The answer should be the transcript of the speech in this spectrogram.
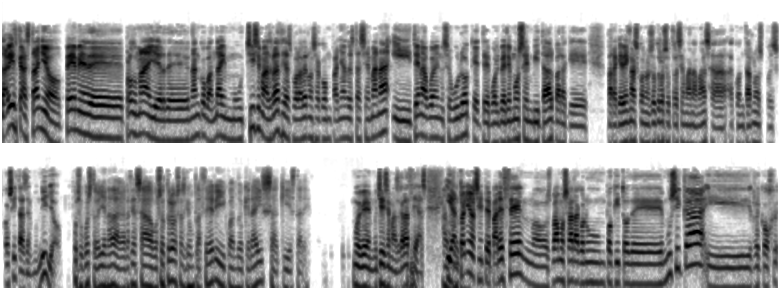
David Castaño, PM de Product Manager de Namco Bandai, muchísimas gracias por habernos acompañado esta semana y ten a buen seguro que te volveremos a invitar para que, para que vengas con nosotros otra semana más a, a contarnos pues cositas del mundillo. Por supuesto, oye, nada, gracias a vosotros, ha sido un placer y cuando queráis aquí estaré. Muy bien, muchísimas gracias. A Y. Antonio, si te parece, nos vamos ahora con un poquito de música y recoge-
